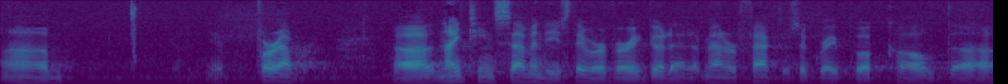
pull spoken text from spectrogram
um, forever. Uh, 1970s, they were very good at it. Matter of fact, there's a great book called uh,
